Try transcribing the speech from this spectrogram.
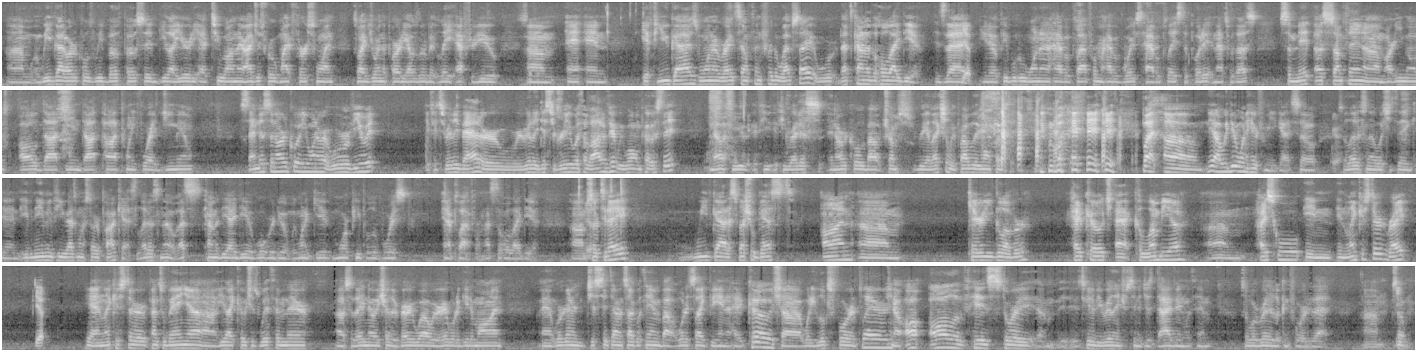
Um, and we've got articles we've both posted. Eli, you already had two on there. I just wrote my first one, so I joined the party. I was a little bit late after you. Um, and, and if you guys want to write something for the website, we're, that's kind of the whole idea. Is that Yep. you know people who want to have a platform or have a voice have a place to put it, and that's with us. Submit us something. Um, our email is all.in.pod24 at gmail. Send us an article you want to write. We'll review it. If it's really bad or we really disagree with a lot of it, we won't post it. You know, if you if you if you write us an article about Trump's reelection, we probably won't post it. but but um, you know, we do want to hear from you guys. So Yeah. so let us know what you think, and even even if you guys want to start a podcast, let us know. That's kind of the idea of what we're doing. We want to give more people a voice and a platform. That's the whole idea. Um, So today we've got a special guest on, um, Kerry Glover, head coach at Columbia um, High School in in Lancaster, right? Yep. Yeah, in Lancaster, Pennsylvania. Uh, Eli coaches with him there, uh, so they know each other very well. We were able to get him on, and we're gonna just sit down and talk with him about what it's like being a head coach, uh, what he looks for in players. You know, all all of his story. Um, it's gonna be really interesting to just dive in with him. So we're really looking forward to that. Um, so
